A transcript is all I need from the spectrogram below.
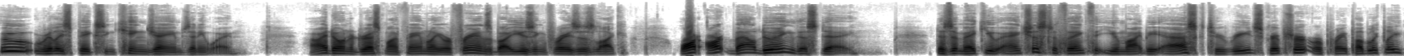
Who really speaks in King James anyway? I don't address my family or friends by using phrases like, What art thou doing this day? Does it make you anxious to think that you might be asked to read Scripture or pray publicly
